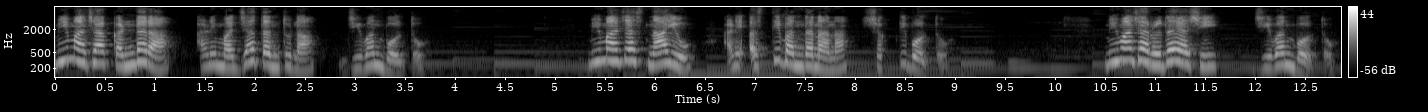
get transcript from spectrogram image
मी माझ्या कंडरा आणि मज्जातंतूंना जीवन बोलतो. मी माझ्या स्नायू आणि अस्थिबंधनांना शक्ती बोलतो. मी माझ्या हृदयाशी जीवन बोलतो.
